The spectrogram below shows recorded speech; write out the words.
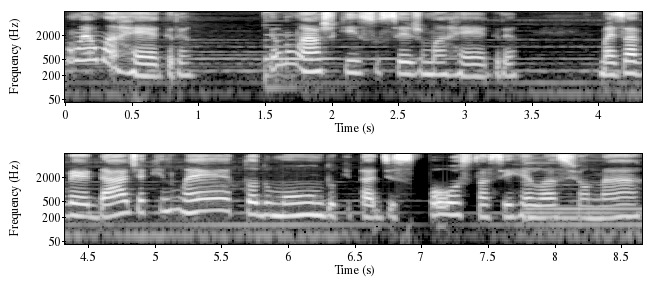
Não é uma regra. Eu não acho que isso seja uma regra, mas a verdade é que não é todo mundo que está disposto a se relacionar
